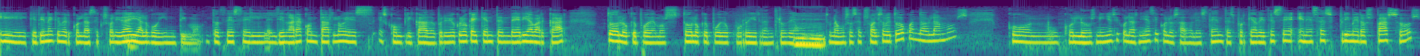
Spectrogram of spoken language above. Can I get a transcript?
eh, que tiene que ver con la sexualidad y algo íntimo. Entonces, el, el llegar a contarlo es, es complicado, pero yo creo que hay que entender y abarcar todo lo que podemos, todo lo que puede ocurrir dentro de un, de un abuso sexual, sobre todo cuando hablamos con, con los niños y con las niñas y con los adolescentes, porque a veces eh, en esos primeros pasos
